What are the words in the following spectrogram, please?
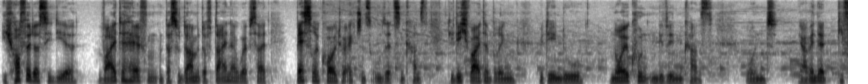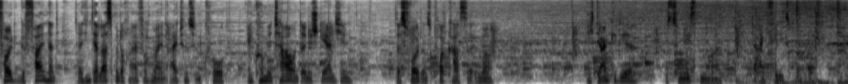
Ich hoffe, dass sie dir weiterhelfen und dass du damit auf deiner Website bessere Call to Actions umsetzen kannst, die dich weiterbringen, mit denen du neue Kunden gewinnen kannst. Und ja, wenn dir die Folge gefallen hat, dann hinterlass mir doch einfach mal in iTunes und Co. einen Kommentar und deine Sternchen. Das freut uns Podcaster immer. Ich danke dir. Bis zum nächsten Mal. Dein Felix Brückweg.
